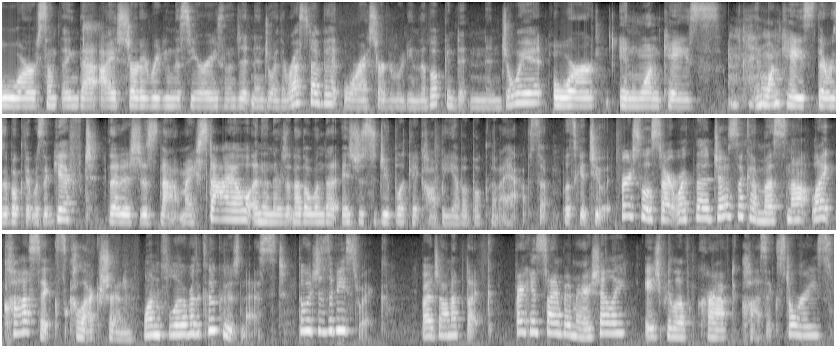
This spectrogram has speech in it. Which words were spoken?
or something that I started reading the series and didn't enjoy the rest of it or I started reading the book and didn't enjoy it or in one case in one case there was a book that was a gift that is just not my style and then there's another one that is just a duplicate copy of a book that I have so let's get to it. First we'll start with the Jessica Must Not Like Classics collection. One Flew Over the Cuckoo's Nest. The Witches of Eastwick by John Updike. Frankenstein by Mary Shelley, H.P. Lovecraft Classic Stories,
